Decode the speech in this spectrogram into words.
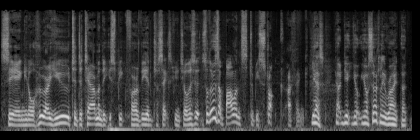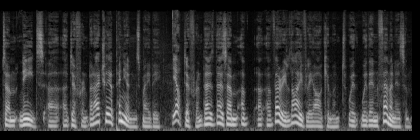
saying, you know, who are you to determine that you speak for the intersex community? So there is a balance to be struck, I think. Yes, you're certainly right that um, needs uh, are different, but actually opinions may be yeah. different. There's, there's um, a, a very lively argument with, within feminism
